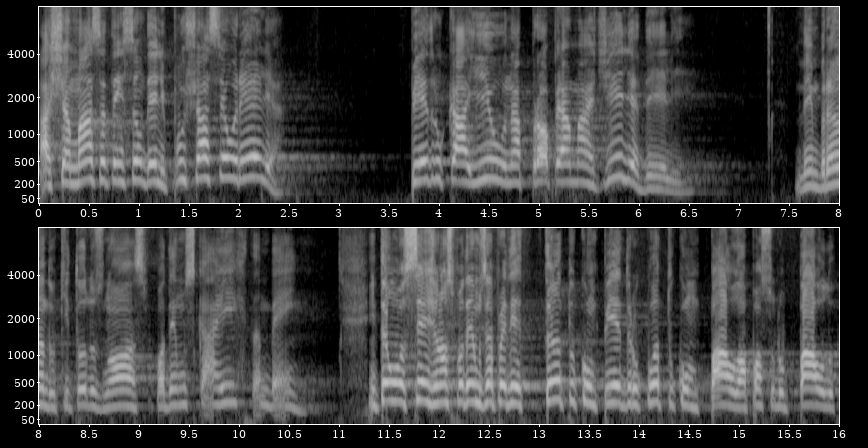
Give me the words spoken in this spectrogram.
a chamasse a atenção dele, puxasse a orelha. Pedro caiu na própria armadilha dele, lembrando que todos nós podemos cair também. Então, ou seja, nós podemos aprender tanto com Pedro quanto com Paulo, apóstolo Paulo,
